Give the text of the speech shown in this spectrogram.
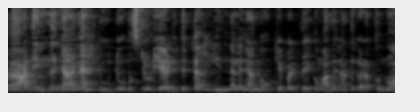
അത് ഇന്ന് ഞാൻ യൂട്യൂബ് സ്റ്റുഡിയോ എടുത്തിട്ട് ഇന്നലെ ഞാൻ നോക്കിയപ്പോഴത്തേക്കും അതിനകത്ത് കിടക്കുന്നു.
